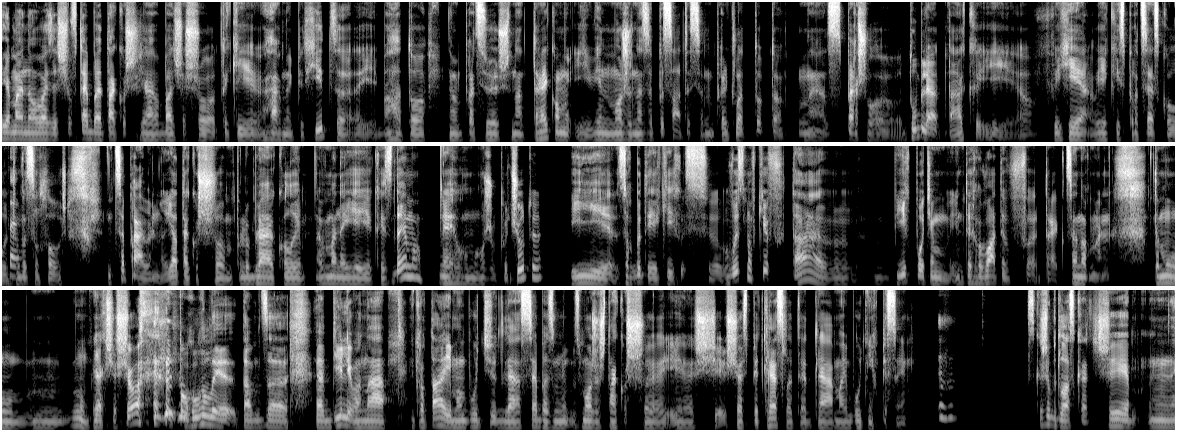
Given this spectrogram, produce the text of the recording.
Я маю на увазі, що в тебе також я бачу, що такий гарний підхід, е, і багато е, працюєш над треком, і він може не записатися. Наприклад, тобто е, з першого дубля, так і е, є якийсь процес, коли ти Так. вислуховуєш. Це правильно. Я також е, полюбляю, коли в мене є якесь демо, я його можу почути. І зробити якихось висновків та е, їх потім інтегрувати в трек. Це нормально. Тому, ну, якщо що, погугли там за е, білі, вона крута, і, мабуть, для себе зможеш також е, щось підкреслити для майбутніх пісень. Скажи, будь ласка, чи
